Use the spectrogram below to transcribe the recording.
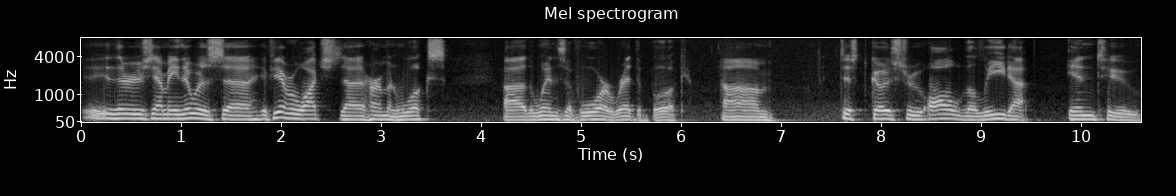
there's, I mean, there was. if you ever watched Herman Wouk's "The Winds of War," read the book, um, just goes through all the lead up into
